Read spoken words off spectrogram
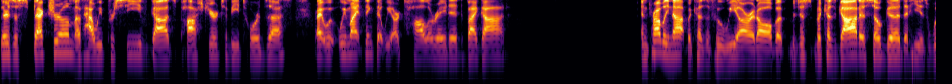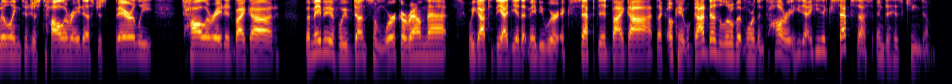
there's a spectrum of how we perceive God's posture to be towards us, right? We might think that we are tolerated by God and probably not because of who we are at all, but just because God is so good that He is willing to just tolerate us, just barely tolerated by God. But maybe if we've done some work around that, we got to the idea that maybe we're accepted by God. Like, okay, well, God does a little bit more than tolerate. He, he accepts us into His kingdom.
